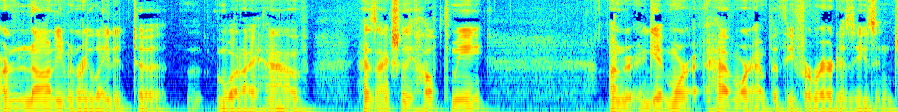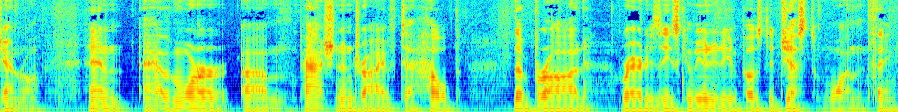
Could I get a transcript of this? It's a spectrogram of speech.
are not even related to what I have has actually helped me under get more have more empathy for rare disease in general and have more um, passion and drive to help the broad rare disease community opposed to just one thing.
